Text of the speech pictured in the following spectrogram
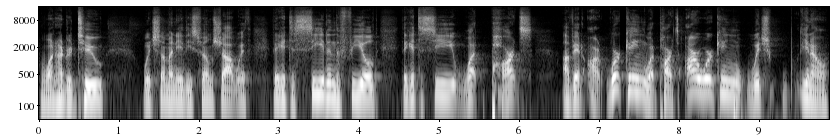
100 II, which so many of these films shot with. They get to see it in the field. They get to see what parts of it aren't working, what parts are working, which, you know,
